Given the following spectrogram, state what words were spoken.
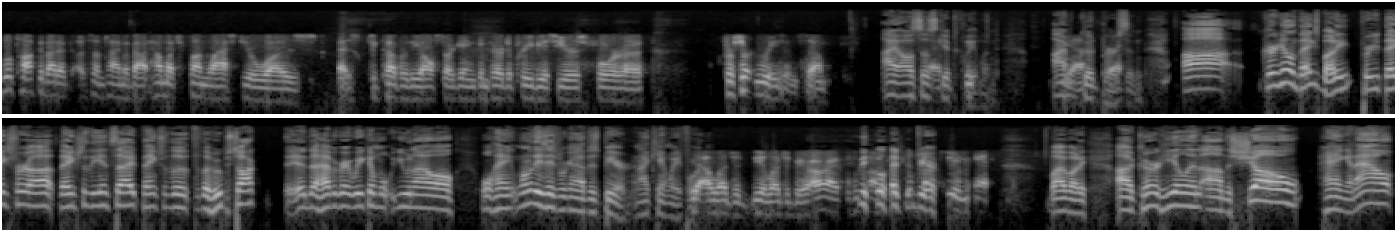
we'll talk about it sometime about how much fun last year was as to cover the All Star game compared to previous years for uh, for certain reasons. So I also skipped Cleveland. I'm a yeah, good yeah. person. Uh Kurt Helin, thanks, buddy. For thanks for uh thanks for the insight. Thanks for the for the hoops talk. And uh, have a great weekend. We'll, you and I will will hang. One of these days we're gonna have this beer, and I can't wait for it. yeah, it. alleged the alleged beer. All right, we'll The talk, alleged we'll beer. soon. man. Bye, buddy. Uh, Kurt Helin on the show, hanging out.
